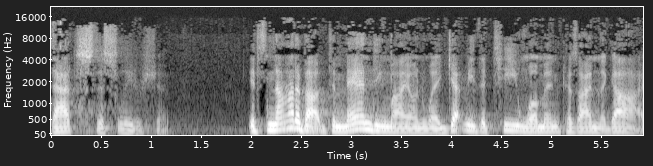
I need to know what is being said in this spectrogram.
That's this leadership. It's not about demanding my own way. Get me the tea, woman, because I'm the guy.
